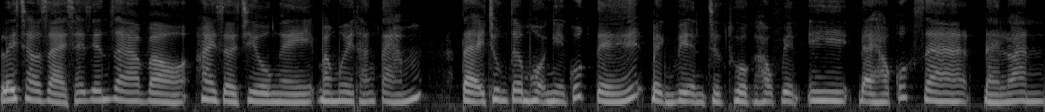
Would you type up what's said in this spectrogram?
Lễ trao giải sẽ diễn ra vào 2 giờ chiều ngày 30 tháng 8 tại Trung tâm Hội nghị Quốc tế, Bệnh viện trực thuộc Học viện Y, Đại học Quốc gia Đài Loan.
